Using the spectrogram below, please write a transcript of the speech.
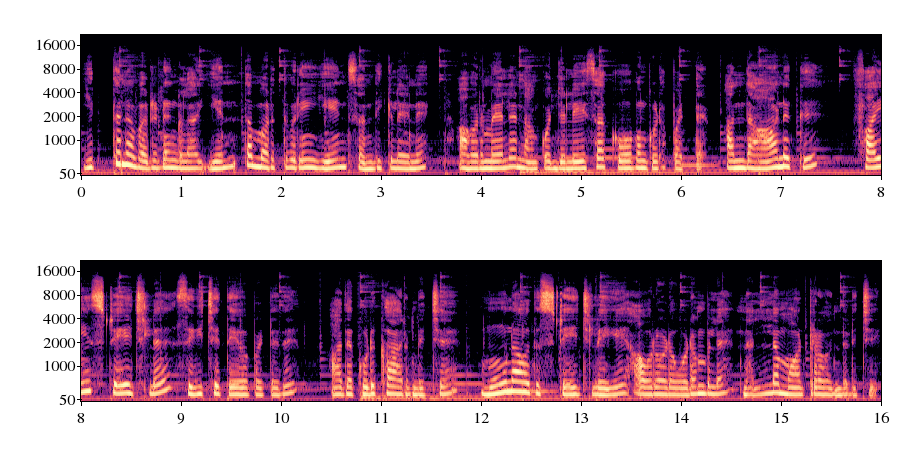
இத்தனை வருடங்களாக எந்த மருத்துவரையும் ஏன் சந்திக்கலைன்னு அவர் மேலே நான் கொஞ்சம் லேசாக கோபம் கூட பட்டேன். அந்த ஆணுக்கு ஃபைவ் ஸ்டேஜில் சிகிச்சை தேவைப்பட்டது. அதை கொடுக்க ஆரம்பித்தேன் மூணாவது ஸ்டேஜ்லேயே அவரோட உடம்புல நல்ல மாற்றம் வந்துடுச்சு.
